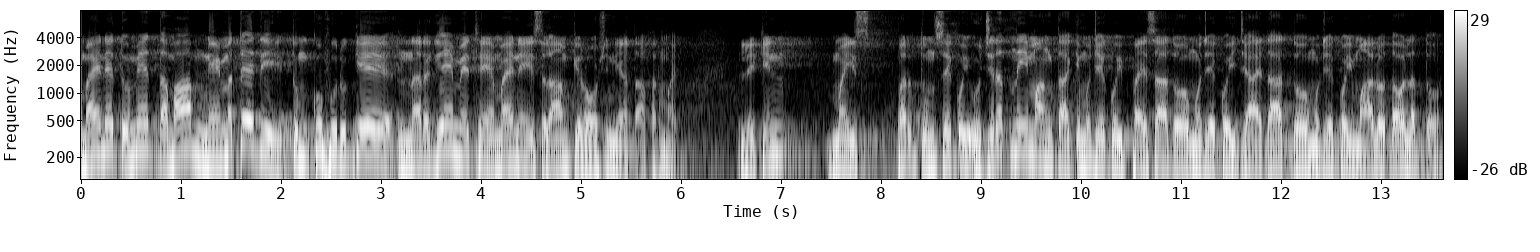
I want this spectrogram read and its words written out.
मैंने तुम्हें तमाम नेमतें दी, तुम कुफर के नरगे में थे, मैंने इस्लाम की रोशनी अता फरमाई। लेकिन मैं इस पर तुमसे कोई उजरत नहीं माँगता कि मुझे कोई पैसा दो, मुझे कोई जायदाद दो, मुझे कोई मालो दौलत दो।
